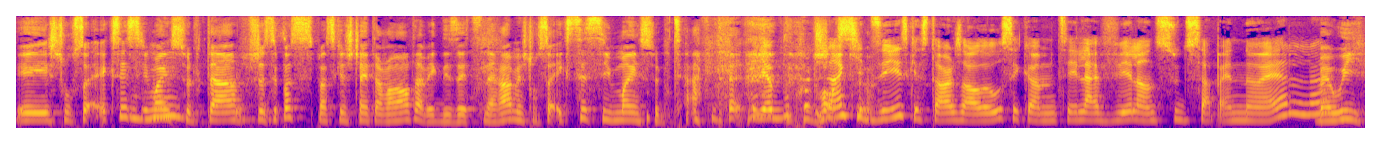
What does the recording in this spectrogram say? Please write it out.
Et je trouve ça excessivement Mhm. insultant. Je sais pas si c'est parce que je suis intervenante avec des itinérants, mais je trouve ça excessivement insultant. Il y a beaucoup de gens ça. qui disent que Stars Hollow, c'est comme, tu sais, la ville en dessous du sapin de Noël. là. Ben oui.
